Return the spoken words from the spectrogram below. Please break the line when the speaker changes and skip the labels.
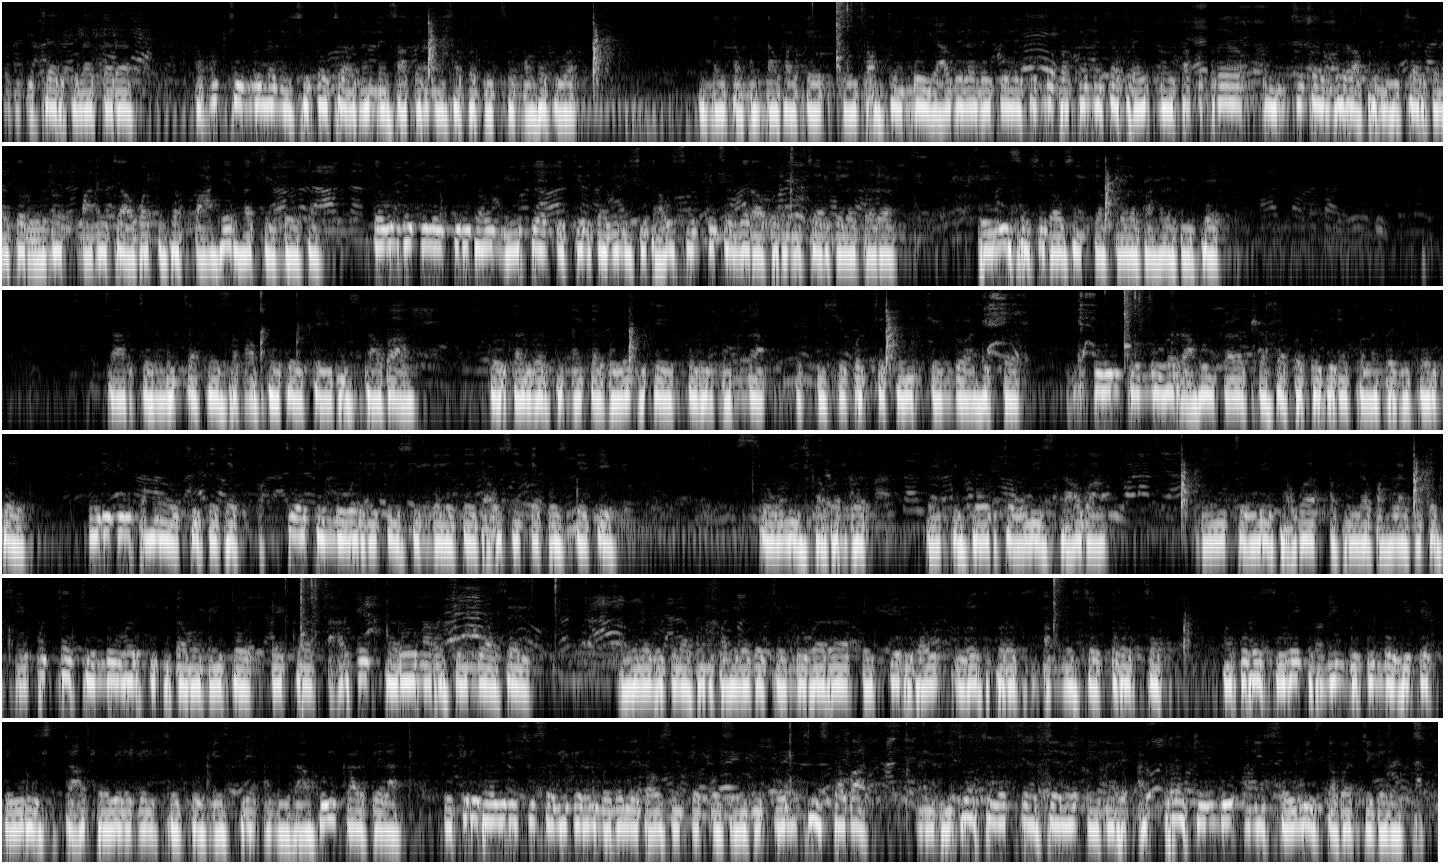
विचार केला तर चेंडूला निश्चितच अनन्य साधारण अशा पद्धतीचं महत्त्व पुन्हा एकदा मुन्ना पाळके चेंडू यावेळेला देखील चेंडू पकडण्याचा प्रयत्न होता. मात्र उंचीचा जर आपण विचार केला तर रोनक मानेच्या आवाक्याच्या बाहेर हा चेंडू होता. त्यामुळे देखील एकेरी धाव मिळते एकेरी धावेनिशी धावसंख्येचा जर आपण विचार केला तर तेवीस अशी धावसंख्या आपल्याला पाहायला मिळते. चार चेंडूंचा खेळ समाप्त होतोय. तेवीस धावा. स्कोर कार्डवर पुन्हा एकदा गोलंदाजीकडून मुन्ना शेवटचे दोन चेंडू आहेत. चेंडूवर राहुल काळप कशा पद्धतीने फलंदाजी करतोय हे देखील पाहणं चुकीचं आहे. पाचव्या चेंडूवर देखील सिंगल येतोय धावसंख्या पोचते ती चोवीस धावांवर ट्वेंटी फोर चोवीस धावा. आणि चोवीस धावा आपल्याला पाहायला मिळते शेवटच्या चेंडूवर किती धावा मिळतोय एक टार्गेट ठरवणारा चेंडू असेल. त्यावेळेला देखील आपण पाहिलं तर चेंडूवर एकेरी धाव सूरज परब चांगले क्षेत्ररक्षक मात्र सुरेख रनिंग बिटून द विकेट तेवढीच स्टार त्यावेळी देखील छोटू मेस्त्री आणि राहुल काळपेला एकेरी धावीशी समीकरण बदलले. धावसंख्या पोहोचली ती पंचवीस धावा आणि विजयाचं लक्ष असलेले येणारे अठरा चेंडू आणि सव्वीस धावांची गरज.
